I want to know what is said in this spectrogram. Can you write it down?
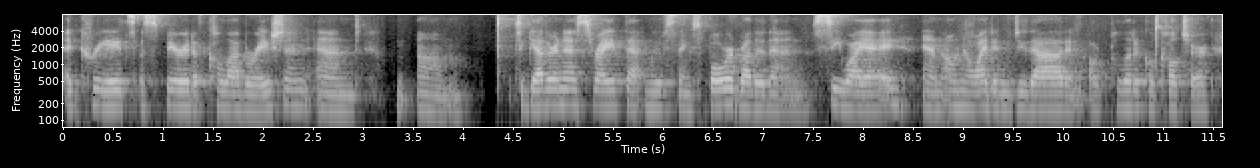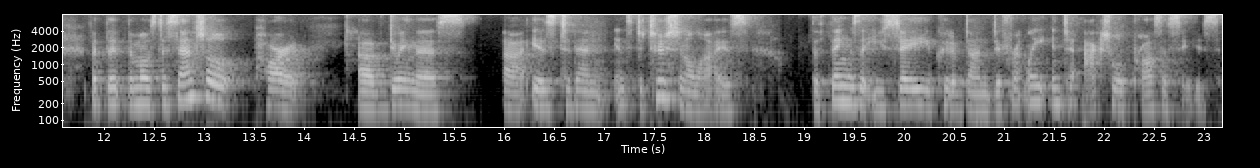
It creates a spirit of collaboration and um, togetherness right that moves things forward rather than cya and oh no i didn't do that and or political culture. But the, the most essential part of doing this uh, is to then institutionalize the things that you say you could have done differently into actual processes.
